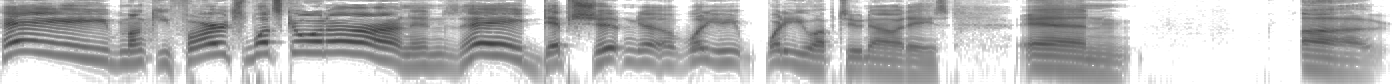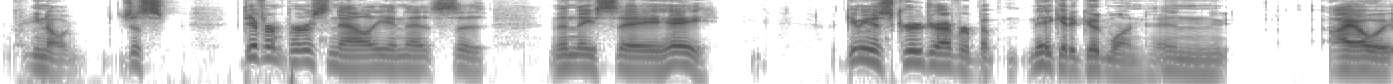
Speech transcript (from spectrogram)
"Hey, monkey farts, what's going on?" And "Hey, dipshit, what are you what are you up to nowadays?" And uh, you know, just different personality, and that's uh, then they say, "Hey, give me a screwdriver, but make it a good one." And I always,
